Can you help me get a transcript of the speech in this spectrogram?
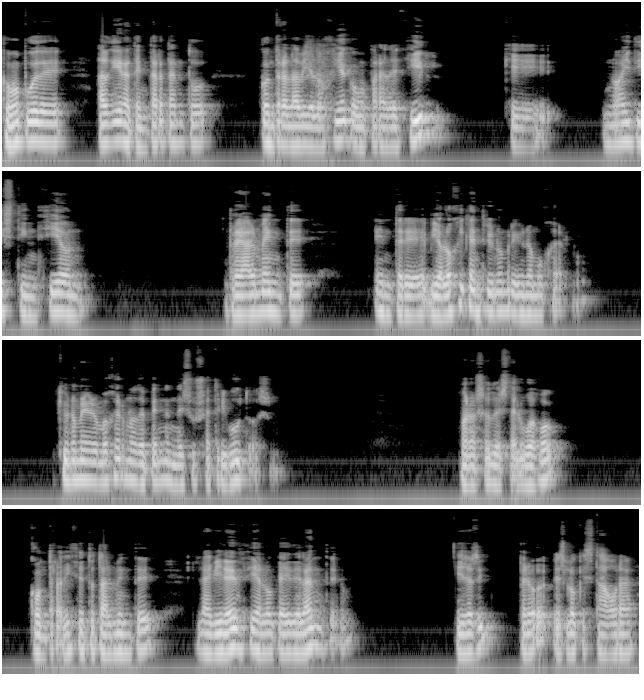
¿Cómo puede alguien atentar tanto contra la biología como para decir que no hay distinción realmente entre biológica entre un hombre y una mujer, ¿no? Que un hombre y una mujer no dependen de sus atributos. Bueno, eso desde luego contradice totalmente la evidencia, lo que hay delante, ¿no? Y es así, pero es lo que está ahora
